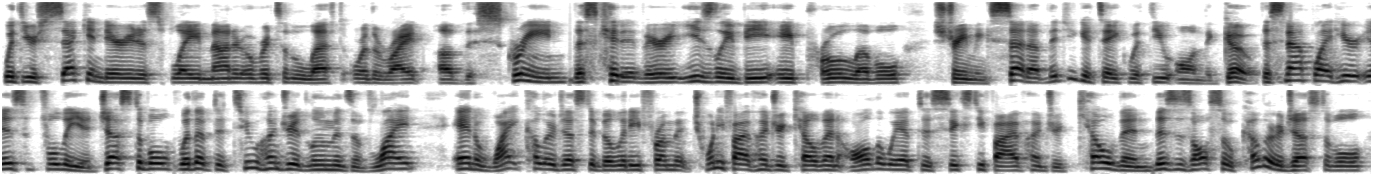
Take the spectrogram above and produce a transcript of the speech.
with your secondary display mounted over to the left or the right of the screen. This could very easily be a pro level streaming setup that you could take with you on the go. The snap light here is fully adjustable with up to 200 lumens of light and white color adjustability from 2500 Kelvin all the way up to 6500 Kelvin. This is also color adjustable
